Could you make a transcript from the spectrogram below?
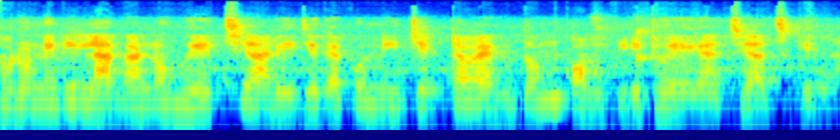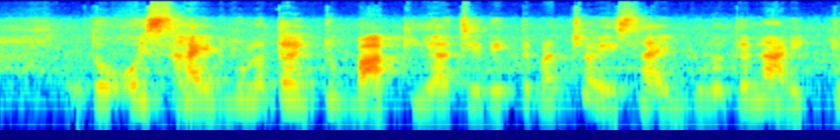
ধরনেরই লাগানো হয়েছে, আর এই যে দেখো নিচেরটাও একদম কমপ্লিট হয়ে গেছে আজকে। তো ওই সাইডগুলোতে একটু বাকি আছে, দেখতে পাচ্ছ? এই সাইডগুলোতে না আর একটু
